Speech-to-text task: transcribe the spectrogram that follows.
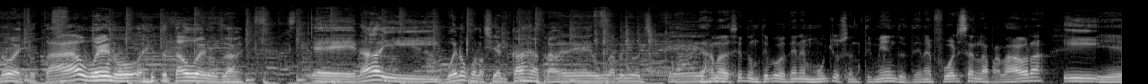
no, esto está bueno, esto está bueno, ¿sabes? Eh, nada, y bueno, conocí al Arcángel a través de un amigo que... Déjame decirte, un tipo que tiene mucho sentimiento y tiene fuerza en la palabra y, Y-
